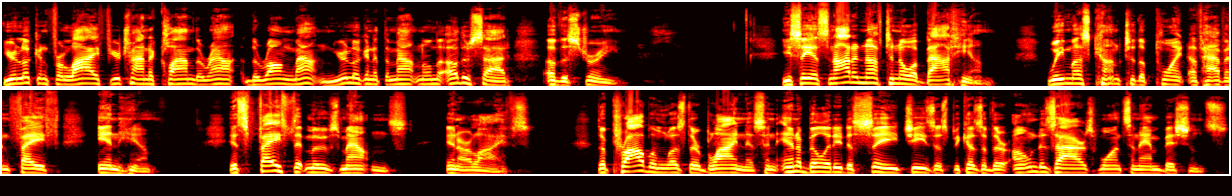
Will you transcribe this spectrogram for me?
You're looking for life. You're trying to climb the, round, the wrong mountain. You're looking at the mountain on the other side of the stream. You see, it's not enough to know about Him. We must come to the point of having faith in Him. It's faith that moves mountains in our lives. The problem was their blindness and inability to see Jesus because of their own desires, wants, and ambitions.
